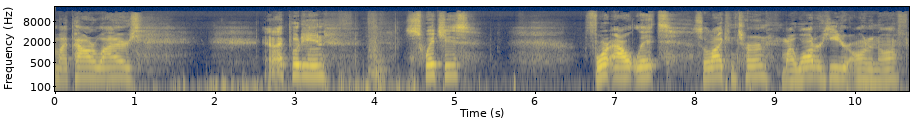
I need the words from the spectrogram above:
my power wires, and I put in switches for outlets so I can turn my water heater on and off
